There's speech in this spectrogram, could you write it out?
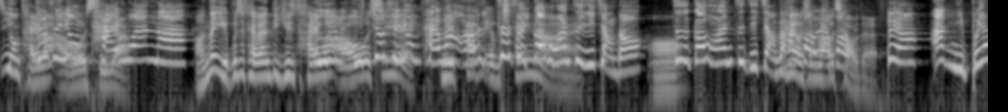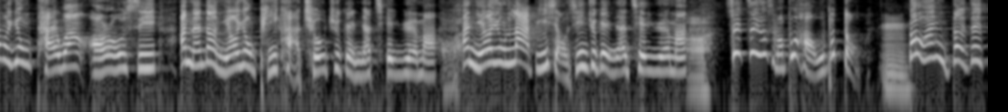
用台湾，就是用台湾呐。啊，那也不是台湾地区，是台湾 R O C，就是用台湾 R 这是高虹安自己讲的哦，这是高虹安自己讲的。那还有什么好吵的？对啊，啊，你不要用台湾 R O C，啊，难道你要用皮卡丘去跟人家签约吗？啊，你要用蜡笔小新去跟人家签约吗？啊，所以这有什么不好？我不懂。嗯，高虹安，你到底在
